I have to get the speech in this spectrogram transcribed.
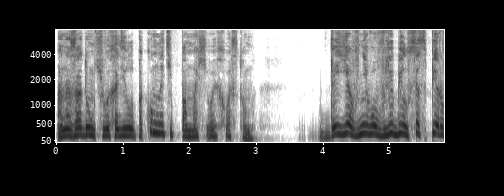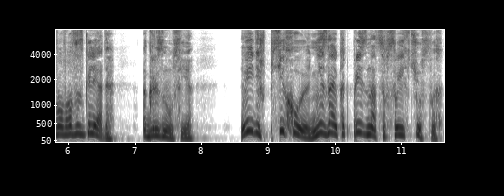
Она задумчиво ходила по комнате, помахивая хвостом. «Да я в него влюбился с первого взгляда!» — огрызнулся я. «Видишь, психую, не знаю, как признаться в своих чувствах».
